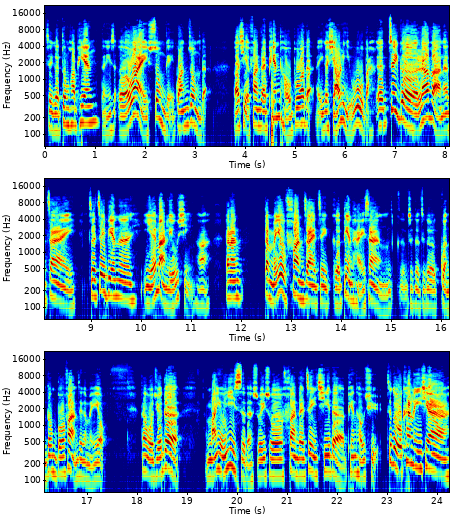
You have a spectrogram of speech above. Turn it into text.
这个动画片，等于是额外送给观众的，而且放在片头播的一个小礼物吧。呃，这个《Lava》呢，在在这边呢也蛮流行啊，当然。但没有放在这个电台上，这个这个滚动播放，这个没有。但我觉得蛮有意思的，所以说放在这一期的片头曲。这个我看了一下，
